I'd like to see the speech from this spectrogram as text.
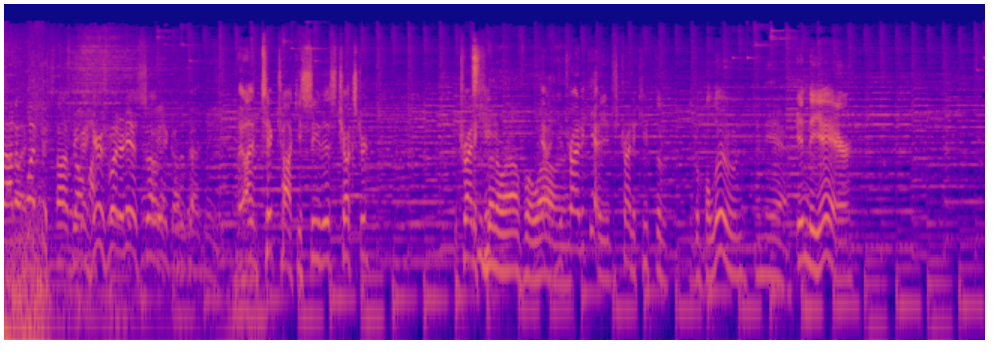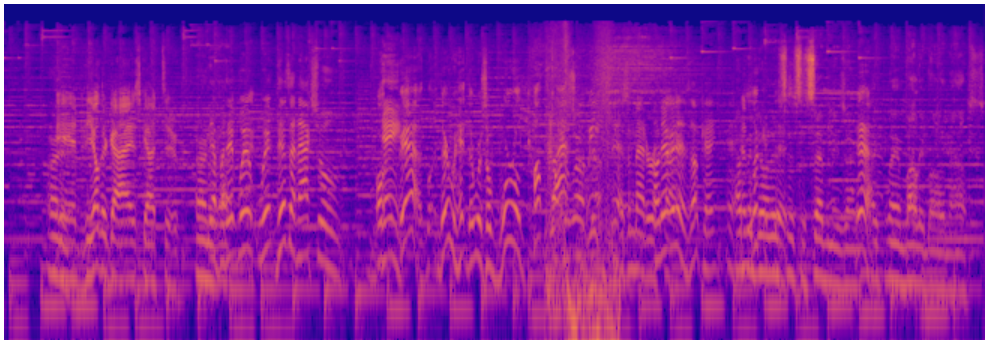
I don't want this. Uh, to go because my- here's what it is. So what does that mean? on TikTok, you see this, Chuckster? You're trying This to has keep. been around for a while. yeah, while. you're man. trying to. Yeah, you're just trying to keep the the balloon In the air. in the air, Ernie, and the other guy's got to. Ernie Yeah, but it, we're, we're, there's an actual Oh, game. yeah, there, were- there was a World Cup last World week, Cup, as a matter of Oh, there it fact. is. Okay. Yeah. I've And been doing this this. since the 70s. I'm Yeah. like playing volleyball in the house.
